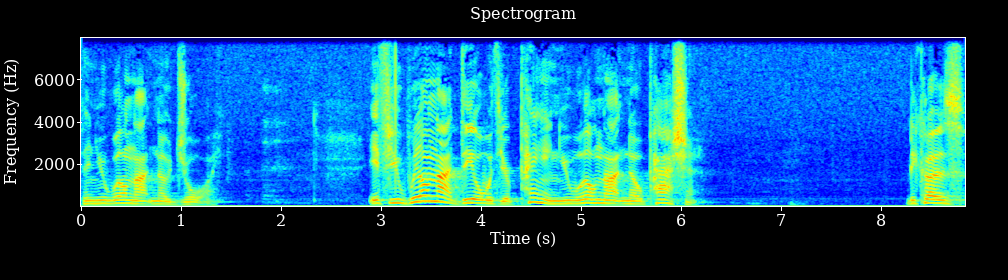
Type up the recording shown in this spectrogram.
then you will not know joy. If you will not deal with your pain, you will not know passion. Because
